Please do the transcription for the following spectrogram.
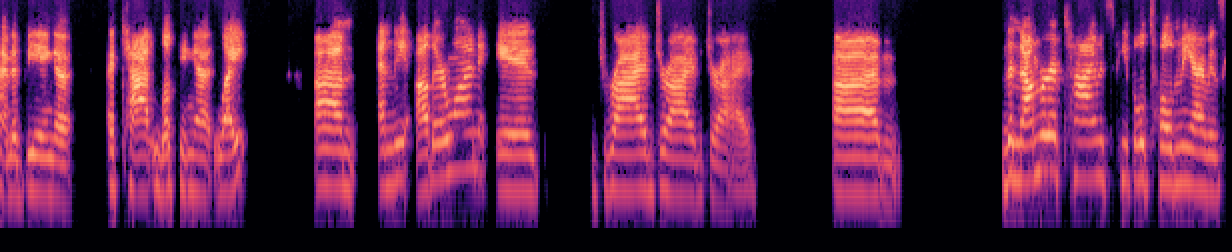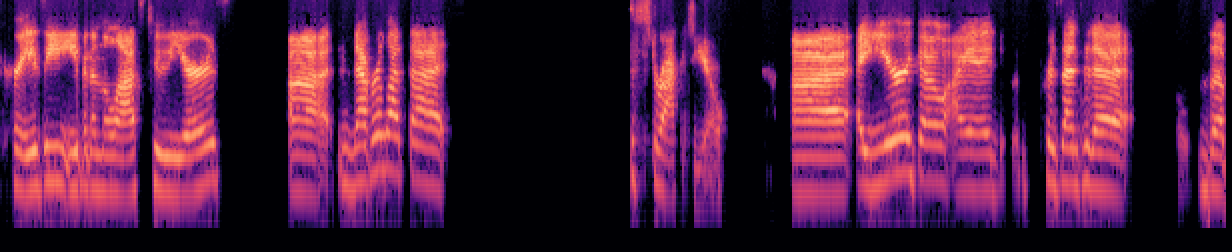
kind of being a, a cat looking at light. Um, and the other one is drive, drive, drive. Um, the number of times people told me I was crazy, even in the last two years, uh, never let that distract you. Uh, a year ago, I had presented a the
